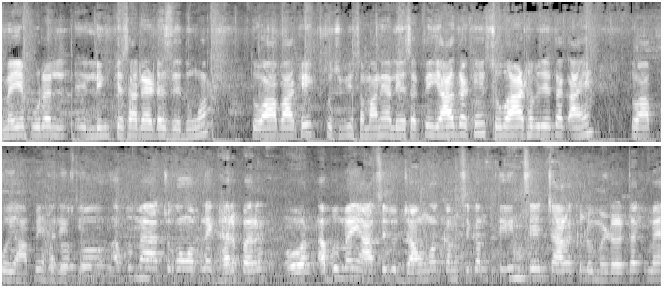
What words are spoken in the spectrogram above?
मैं ये पूरा लिंक के साथ एड्रेस दे दूँगा। तो आप आके कुछ भी सामान यहाँ ले सकते हैं। याद रखें सुबह आठ बजे तक आएँ तो आपको यहाँ पे हर एक चीज़ अब मैं आ चुका हूँ अपने घर पर और अब मैं यहाँ से जो जाऊँगा कम से कम तीन से चार किलोमीटर तक मैं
